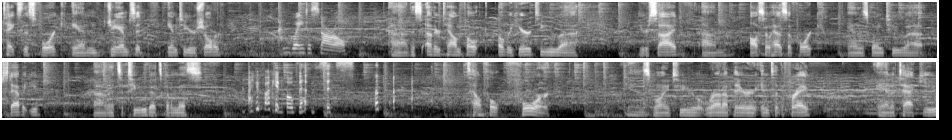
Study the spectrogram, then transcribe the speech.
takes this fork and jams it into your shoulder. I'm going to snarl. Uh, this other town folk over here to uh, your side um, also has a fork and is going to uh, stab at you. Uh, that's a two. That's going to miss. I fucking hope that misses. Town folk four is going to run up there into the fray and attack you.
